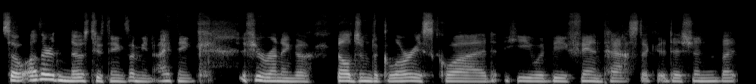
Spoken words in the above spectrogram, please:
So other than those two things, I mean, I think if you're running a Belgium to Glory squad, he would be fantastic addition. But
